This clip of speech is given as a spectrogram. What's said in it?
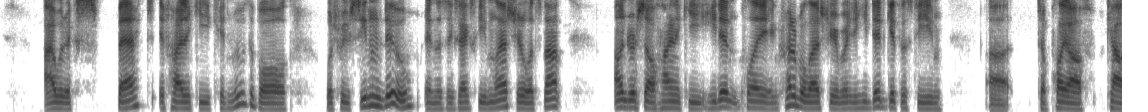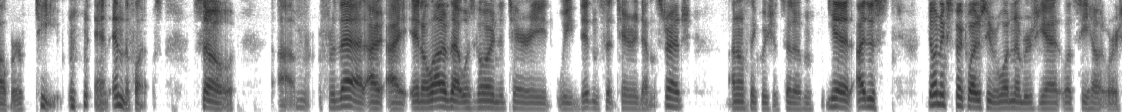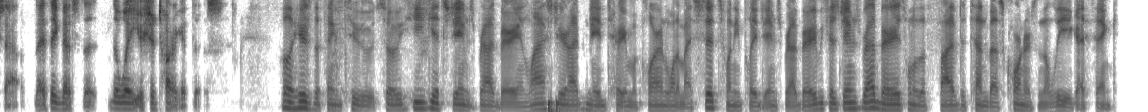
I would expect if Heinicke can move the ball, which we've seen him do in this exact scheme last year. Let's not undersell Heinicke. He didn't play incredible last year, but he did get this team uh, to playoff caliber team and in the playoffs. So uh, for, that, I, I and a lot of that was going to Terry. We didn't sit Terry down the stretch. I don't think we should sit him yet. I just don't expect wide receiver one numbers yet. Let's see how it works out. I think that's the the way you should target this. Well, here's the thing too. So he gets James Bradberry, and last year I'd made Terry McLaurin one of my sits when he played James Bradberry because James Bradberry is one of the five to ten best corners in the league, I think.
